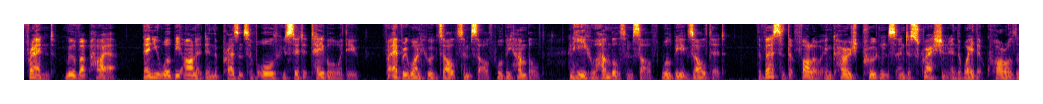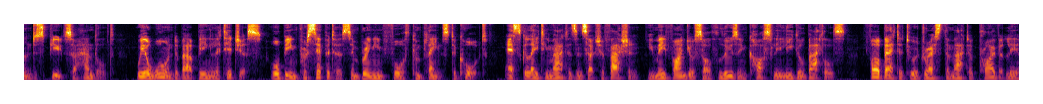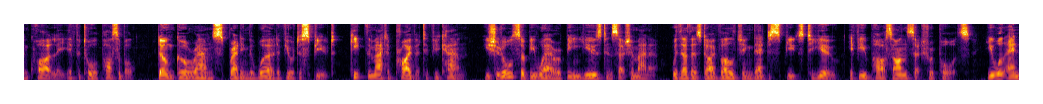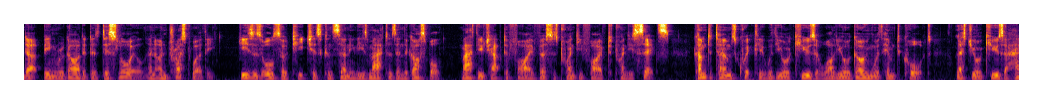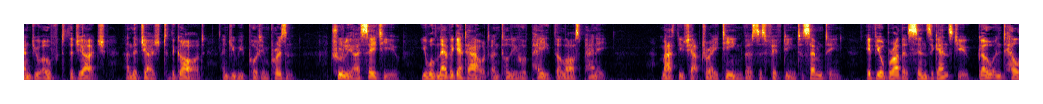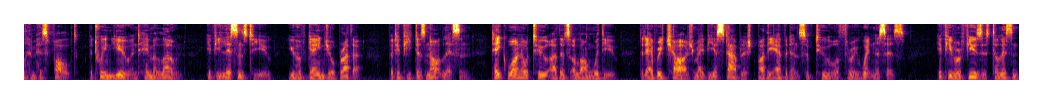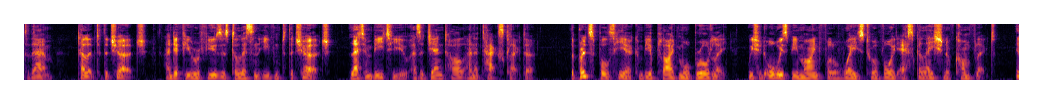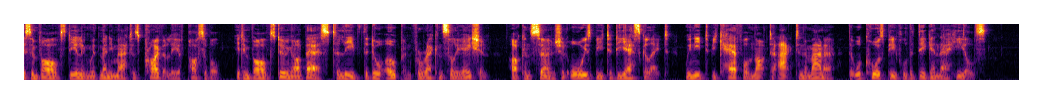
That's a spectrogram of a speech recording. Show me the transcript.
Friend, move up higher. Then you will be honoured in the presence of all who sit at table with you. For everyone who exalts himself will be humbled, and he who humbles himself will be exalted. The verses that follow encourage prudence and discretion in the way that quarrels and disputes are handled. We are warned about being litigious or being precipitous in bringing forth complaints to court. Escalating matters in such a fashion, you may find yourself losing costly legal battles. Far better to address the matter privately and quietly if at all possible. Don't go around spreading the word of your dispute. Keep the matter private if you can. You should also beware of being used in such a manner, with others divulging their disputes to you. If you pass on such reports, you will end up being regarded as disloyal and untrustworthy. Jesus also teaches concerning these matters in the Gospel. Matthew chapter 5 verses 25 to 26. Come to terms quickly with your accuser while you are going with him to court, lest your accuser hand you over to the judge, and the judge to the guard, and you be put in prison. Truly I say to you, you will never get out until you have paid the last penny. Matthew chapter 18 verses 15 to 17. If your brother sins against you, go and tell him his fault, between you and him alone. If he listens to you, you have gained your brother. But if he does not listen, take one or two others along with you, that every charge may be established by the evidence of two or three witnesses. If he refuses to listen to them, tell it to the church, and if he refuses to listen even to the church, let him be to you as a Gentile and a tax collector. The principles here can be applied more broadly we should always be mindful of ways to avoid escalation of conflict. This involves dealing with many matters privately if possible. It involves doing our best to leave the door open for reconciliation. Our concern should always be to de escalate. We need to be careful not to act in a manner that will cause people to dig in their heels.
